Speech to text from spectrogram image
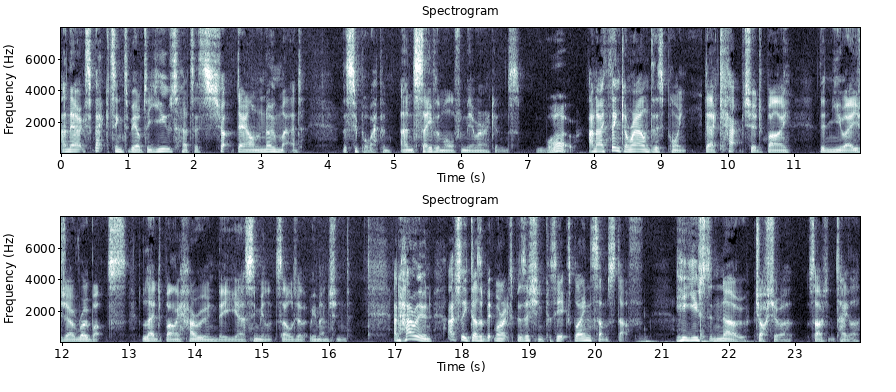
And they're expecting to be able to use her to shut down Nomad, the super weapon, and save them all from the Americans. Whoa. And I think around this point, they're captured by the New Asia robots, led by Harun, the uh, simulant soldier that we mentioned. And Harun actually does a bit more exposition because he explains some stuff. He used to know Joshua, Sergeant Taylor,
